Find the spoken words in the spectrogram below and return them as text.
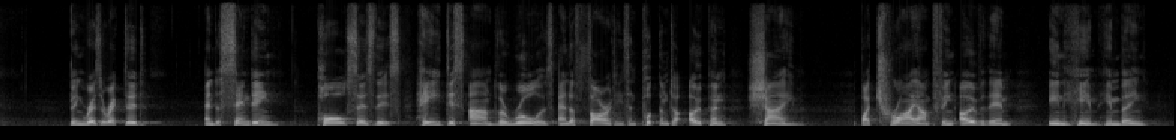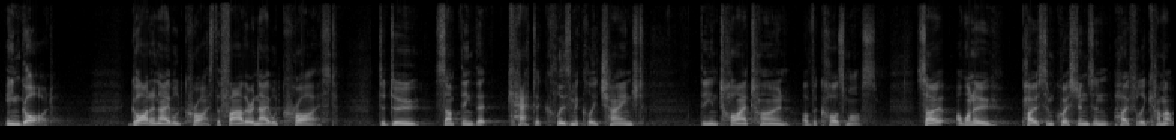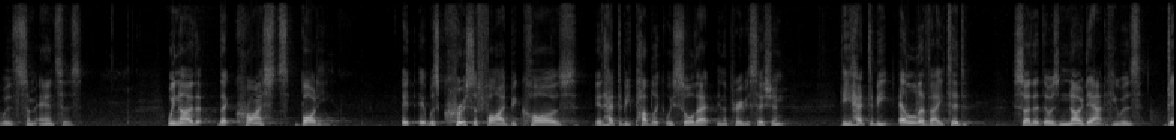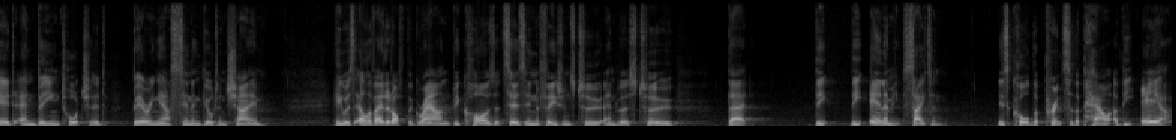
being resurrected, and ascending. Paul says this He disarmed the rulers and authorities and put them to open shame by triumphing over them in Him, Him being in God. God enabled Christ, the Father enabled Christ to do something that cataclysmically changed the entire tone of the cosmos. So I want to pose some questions and hopefully come up with some answers. We know that, that Christ's body, it, it was crucified because it had to be public. We saw that in the previous session. He had to be elevated so that there was no doubt he was dead and being tortured, bearing our sin and guilt and shame. He was elevated off the ground because it says in Ephesians 2 and verse 2 that the, the enemy, Satan, is called the prince of the power of the air.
